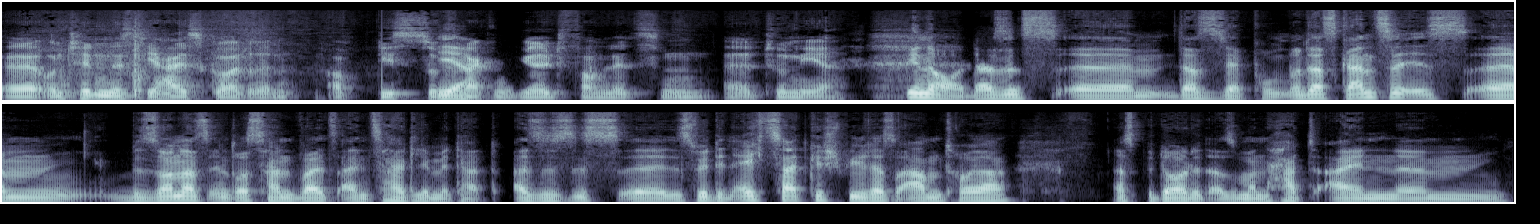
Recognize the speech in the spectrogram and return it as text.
Äh, und hinten ist die Highscore drin, ob dies zu knacken ja. gilt vom letzten äh, Turnier. Genau, das ist, ähm, das ist der Punkt. Und das Ganze ist ähm, besonders interessant, weil es ein Zeitlimit hat. Also es ist, äh, es wird in Echtzeit gespielt, das Abenteuer. Das bedeutet also, man hat ein, ähm,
